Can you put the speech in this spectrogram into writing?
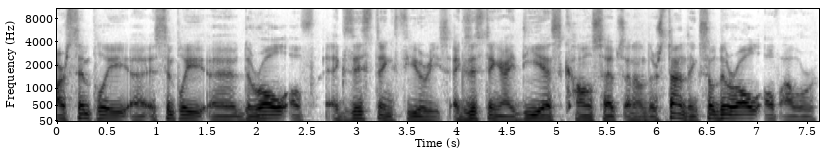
are simply uh, is simply uh, the role of existing theories, existing ideas, concepts and understanding. So the role of our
